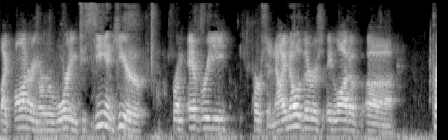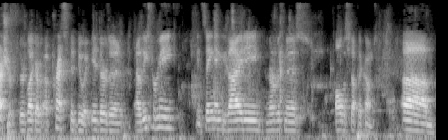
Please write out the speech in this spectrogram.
like honoring or rewarding to see and hear from every person. Now I know there's a lot of uh, pressure. There's like a, a press to do it. it. There's a, at least for me, insane anxiety, nervousness, all the stuff that comes. Um,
